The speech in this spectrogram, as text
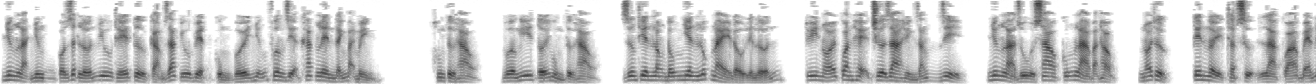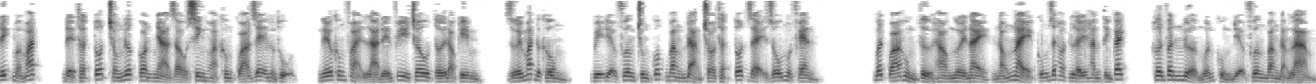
nhưng là nhưng có rất lớn ưu thế từ cảm giác ưu việt cùng với những phương diện khác lên đánh bại mình. Hùng tự hào vừa nghĩ tới hùng tự hào dương thiên long đông nhiên lúc này đầu liền lớn tuy nói quan hệ chưa ra hình dáng gì nhưng là dù sao cũng là bạn học nói thực tên này thật sự là quá bén đích mở mắt để thật tốt trong nước con nhà giàu sinh hoạt không quá dễ hưởng thụ, nếu không phải là đến phi châu tới đào kim, dưới mắt được không, bị địa phương trung quốc băng đảng cho thật tốt dạy dỗ một phen. Bất quá hùng tử hào người này nóng này cũng rất hot lấy hắn tính cách, hơn phân nửa muốn cùng địa phương băng đảng làm.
